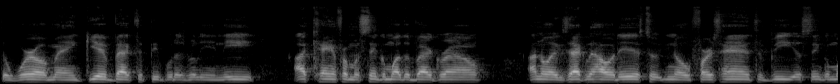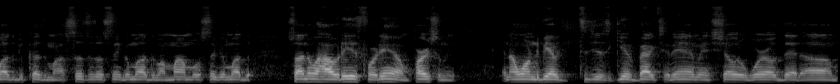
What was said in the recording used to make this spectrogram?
the world, man. Give back to people that's really in need. I came from a single mother background. I know exactly how it is to, you know, firsthand to be a single mother because my sister's a single mother, my mom was a single mother. So I know how it is for them personally. And I wanted to be able to just give back to them and show the world that um,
